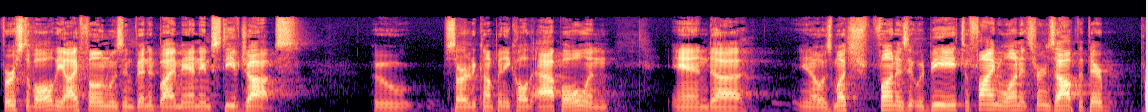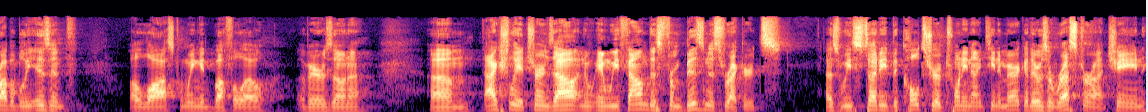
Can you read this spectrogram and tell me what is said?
first of all, the iPhone was invented by a man named Steve Jobs, who started a company called Apple, and, and uh, you know, as much fun as it would be to find one, it turns out that there probably isn't a lost winged buffalo of Arizona. Um, actually, it turns out, and, and we found this from business records as we studied the culture of 2019 America, there was a restaurant chain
